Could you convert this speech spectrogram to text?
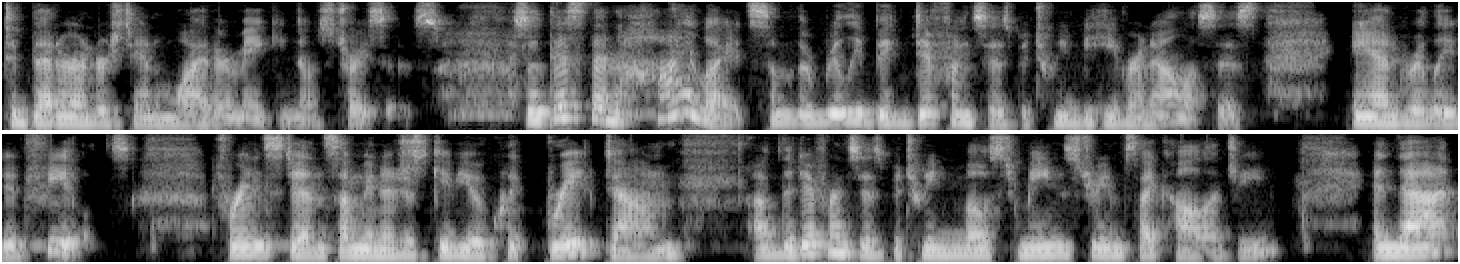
to better understand why they're making those choices. So this then highlights some of the really big differences between behavior analysis and related fields. For instance, I'm going to just give you a quick breakdown of the differences between most mainstream psychology and that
